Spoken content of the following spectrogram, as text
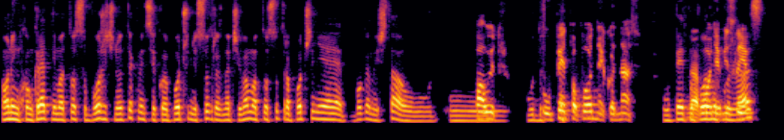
onim konkretnima, to su božićne utakmice koje počinju sutra, znači vama to sutra počinje, boga mi šta, u... u pa ujutru, u, u pet popodne kod nas. U pet da, popodne kod mislim, nas.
